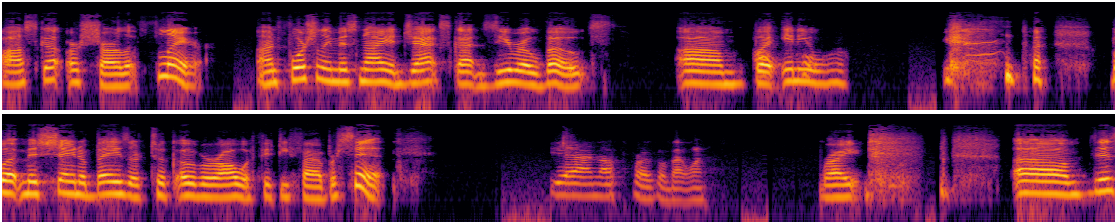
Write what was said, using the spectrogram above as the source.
Asuka, or Charlotte Flair. Unfortunately, Miss Nia Jax got zero votes. Um, but Oh, anyway, but Miss Shayna Baszler took overall with fifty five percent. Yeah, I'm not surprised on that one. right? Um, this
